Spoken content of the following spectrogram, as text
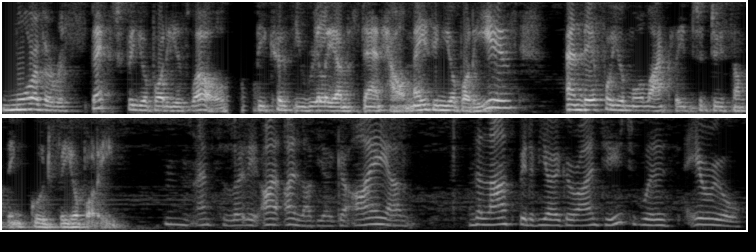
more of a respect for your body as well, because you really understand how amazing your body is. And therefore you're more likely to do something good for your body. Absolutely. I, I love yoga. I, um, the last bit of yoga I did was aerial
